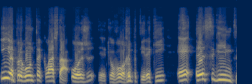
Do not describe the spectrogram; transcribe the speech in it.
E a pergunta que lá está hoje, eh, que eu vou repetir aqui, é a seguinte.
